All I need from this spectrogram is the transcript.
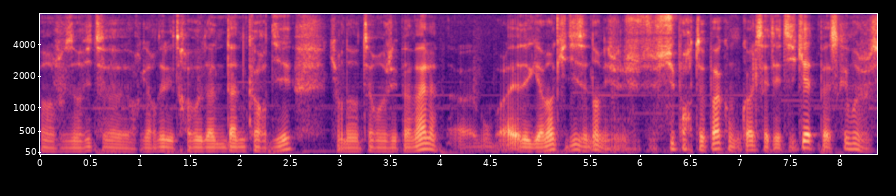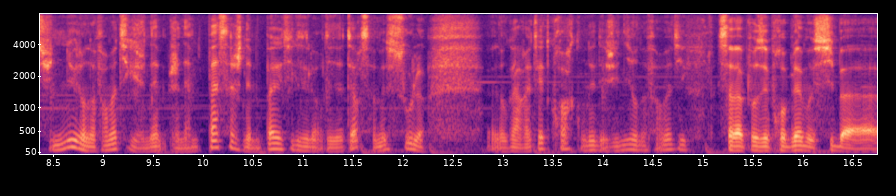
je vous invite à regarder les travaux d'Anne Cordier, qui en a interrogé pas mal. bon, voilà, il y a des gamins qui disent Non, mais je, je supporte pas qu'on me colle cette étiquette parce que moi je suis nul en informatique, je n'aime pas ça, je n'aime pas utiliser l'ordinateur, ça me saoule. Donc arrêtez de croire qu'on est des génies en informatique. Ça va poser problème aussi bah,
